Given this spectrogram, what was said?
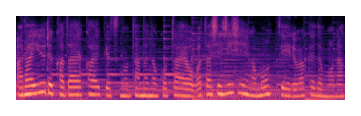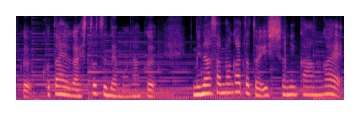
あらゆる課題解決のための答えを私自身が持っているわけでもなく答えが一つでもなく皆様方と一緒に考え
